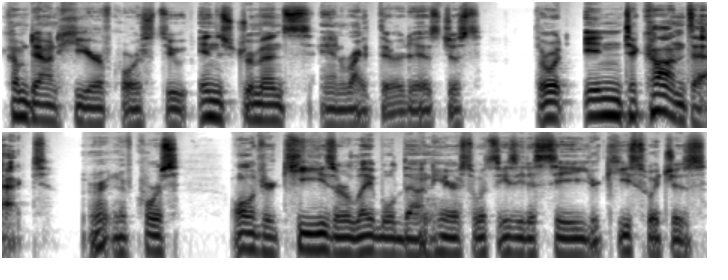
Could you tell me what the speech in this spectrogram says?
Come down here, of course, to instruments and right there it is. Just throw it into Kontakt. All right. And of course, all of your keys are labeled down here. So it's easy to see your key switches,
